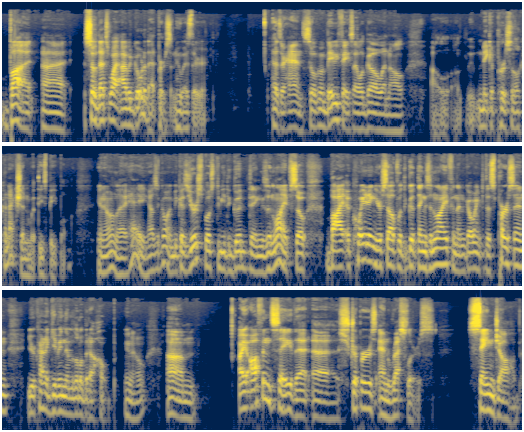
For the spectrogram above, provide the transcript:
But uh, so that's why I would go to that person who has their has their hands. So if I'm a babyface, I will go and I'll, I'll I'll make a personal connection with these people. You know, like, hey, how's it going? Because you're supposed to be the good things in life. So by equating yourself with the good things in life and then going to this person, you're kind of giving them a little bit of hope. You know, um, I often say that uh, strippers and wrestlers, same job,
